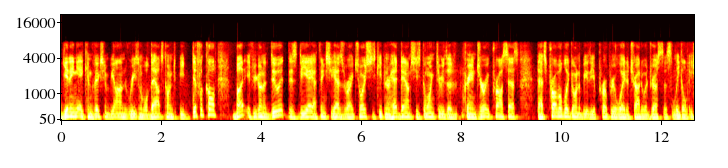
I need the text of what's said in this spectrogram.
getting a conviction beyond reasonable doubt is going to be difficult. But if you're going to do it this da i think she has the right choice. She's keeping her head down. She's going through the grand jury process. That's probably going to be the appropriate way to try to address this legally.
